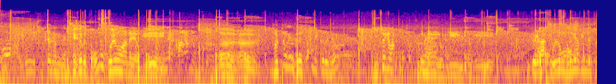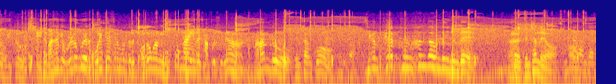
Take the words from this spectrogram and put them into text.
우와. 아, 이 동네 진짜 좋네. 그리고 너무 고요하네 여기. 동네 바람이 없어 예, 예. 저쪽에는 그래도 조금 있거든요? 이쪽이 확 좋네 여기 이쪽이. 이쪽에 하- 울릉 농협 있는 쪽 이쪽. 이제 만약에 울릉도에서 고립되시는 분들은 저동항 이쪽 라인을 잡으시면 바람도 괜찮고 지금 태풍 한가운데 있는데 예, 괜찮네요. 진짜 안전해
